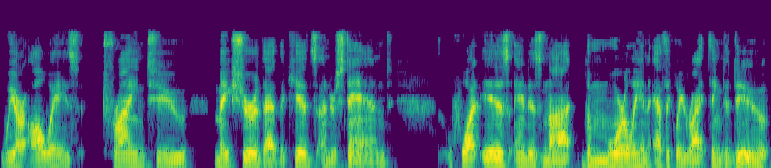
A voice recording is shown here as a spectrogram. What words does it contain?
we are always trying to make sure that the kids understand what is and is not the morally and ethically right thing to do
